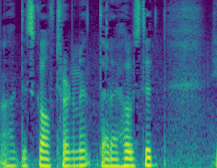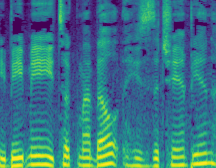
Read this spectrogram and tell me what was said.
uh, disc golf tournament that I hosted. He beat me. He took my belt. He's the champion.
